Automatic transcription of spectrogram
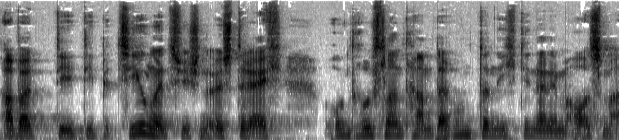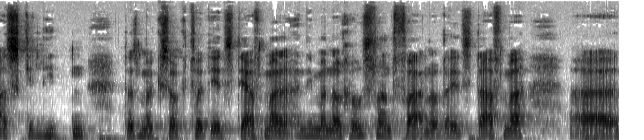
Aber die, die Beziehungen zwischen Österreich und Russland haben darunter nicht in einem Ausmaß gelitten, dass man gesagt hat, jetzt darf man nicht mehr nach Russland fahren oder jetzt darf man äh,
